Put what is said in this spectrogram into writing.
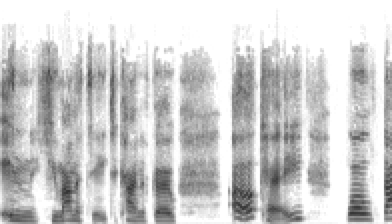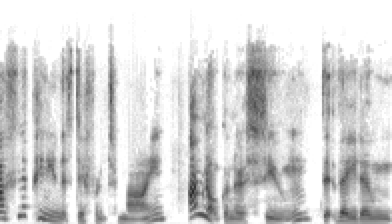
in humanity to kind of go oh, okay well that's an opinion that's different to mine i'm not going to assume that they don't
